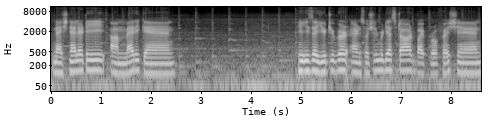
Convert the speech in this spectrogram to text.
Nationality American. He is a YouTuber and social media star by profession.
